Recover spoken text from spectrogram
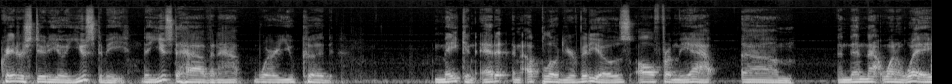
Creator Studio used to be. They used to have an app where you could make and edit and upload your videos all from the app, um, and then that went away.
